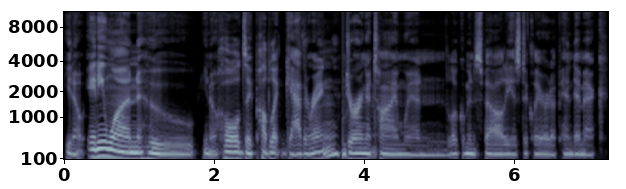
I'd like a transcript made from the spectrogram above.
you know, anyone who you know holds a public gathering during a time when local municipality has declared a pandemic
